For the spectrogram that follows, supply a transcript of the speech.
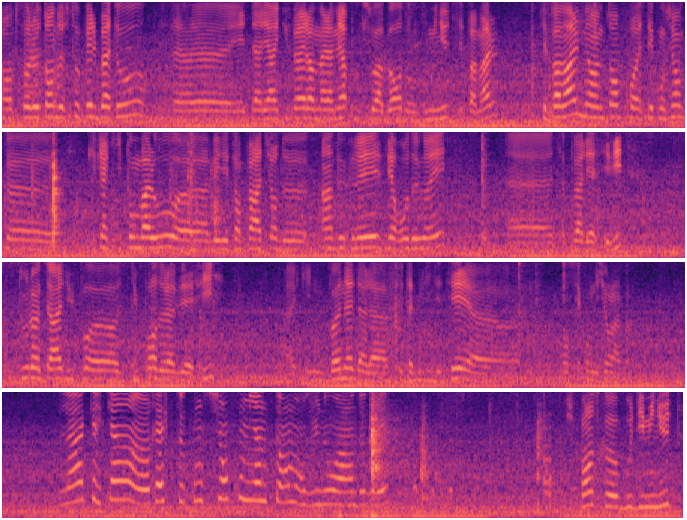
entre le temps de stopper le bateau euh, et d'aller récupérer l'homme à la mer pour qu'il soit à bord. Donc 10 minutes, c'est pas mal. C'est pas mal, mais en même temps, il faut rester conscient que quelqu'un qui tombe à l'eau euh, avec des températures de 1 degré, 0 degré, euh, ça peut aller assez vite. D'où l'intérêt du, port- du port de la VFI, qui est une bonne aide à la flottabilité dans ces conditions-là. Là, quelqu'un reste conscient combien de temps dans une eau à 1 degré? Je pense qu'au bout de 10 minutes,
